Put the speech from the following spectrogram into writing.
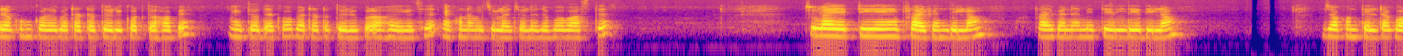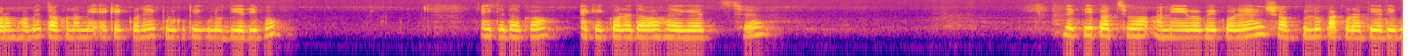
এরকম করে ব্যাটারটা তৈরি করতে হবে। এই তো দেখো, ব্যাটারটা তৈরি করা হয়ে গেছে। এখন আমি চুলায় চলে যাব বাঁচতে। চুলায় একটি ফ্রাই প্যান দিলাম। ফ্রাই প্যানে আমি তেল দিয়ে দিলাম। যখন তেলটা গরম হবে তখন আমি এক এক করে ফুলকপিগুলো দিয়ে দিব। এই তো দেখো এক এক করে দেওয়া হয়ে গেছে। দেখতেই পাচ্ছ, আমি এভাবে করে সবগুলো পাকোড়া দিয়ে দিব।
